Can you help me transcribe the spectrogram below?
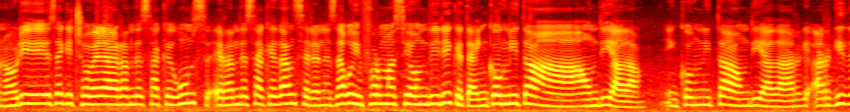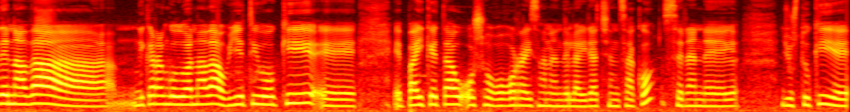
Bueno, hori ez dakit sobera errandezak egun, errandezak edan, zeren ez dago informazio hondirik eta inkognita handia da. Inkognita handia da. Argi dena da, nik errango duana da, objetiboki e, epaiketa oso gogorra izanen dela iratsentzako, zeren e, justuki e,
